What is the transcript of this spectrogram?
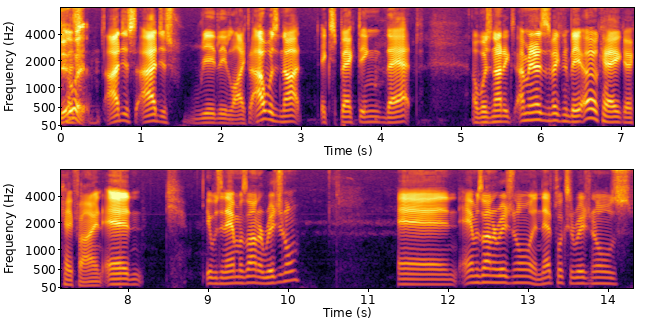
Do it. I just I just really liked it. I was not expecting that. I was not. Ex- I mean, I was expecting to be oh, okay, okay, fine, and it was an Amazon original, and Amazon original and Netflix originals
